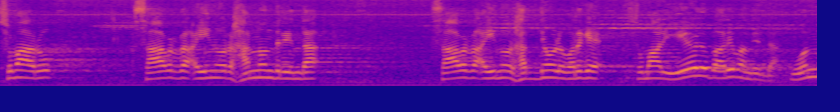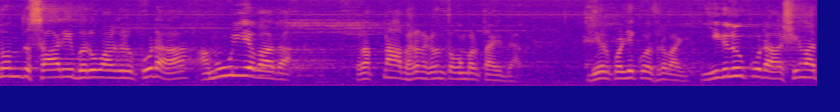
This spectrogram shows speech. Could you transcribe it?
ಸುಮಾರು ಸಾವಿರದ ಐನೂರ ಹನ್ನೊಂದರಿಂದ ಸಾವಿರದ ಐನೂರ ಹದಿನೇಳವರೆಗೆ ಸುಮಾರು ಏಳು ಬಾರಿ ಬಂದಿದ್ದ. ಒಂದೊಂದು ಸಾರಿ ಬರುವಾಗಲೂ ಕೂಡ ಅಮೂಲ್ಯವಾದ ರತ್ನಾಭರಣಗಳನ್ನು ತೊಗೊಂಬರ್ತಾ ಇದ್ದ. ದೇವ್ರು ಕೊಡಲಿಕ್ಕೋಸ್ಕರವಾಗಿ ಈಗಲೂ ಕೂಡ ಶ್ರೀನಿವಾಸ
